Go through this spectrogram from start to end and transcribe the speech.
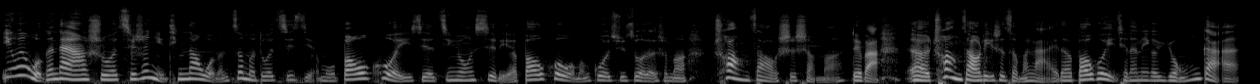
因为我跟大家说，其实你听到我们这么多期节目，包括一些金庸系列，包括我们过去做的什么创造是什么，对吧？呃，创造力是怎么来的？包括以前的那个勇敢，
